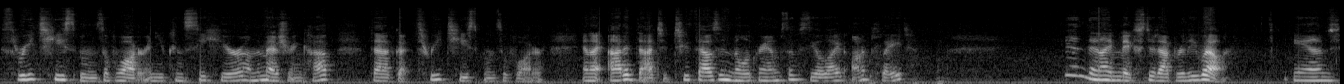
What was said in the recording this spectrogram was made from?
three teaspoons of water, and you can see here on the measuring cup that I've got three teaspoons of water, and I added that to 2,000 milligrams of zeolite on a plate, and then I mixed it up really well. And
